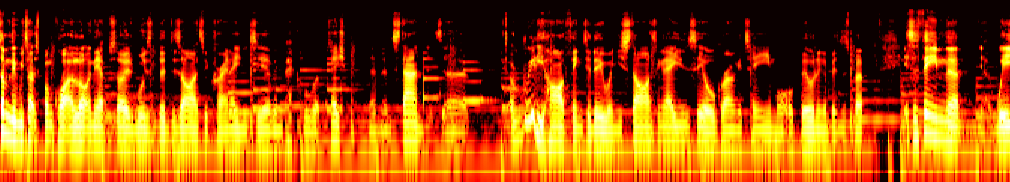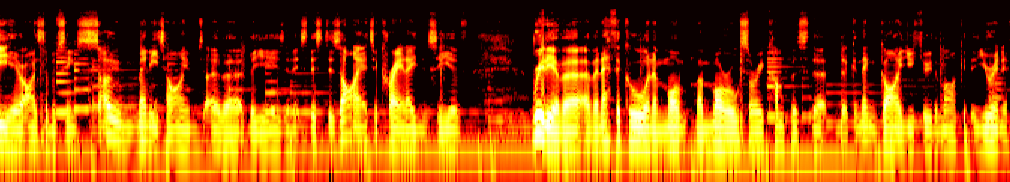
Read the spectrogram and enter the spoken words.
something we touched upon quite a lot in the episode was the desire to create an agency of impeccable reputation and, and standards. Uh, a really hard thing to do when you're starting an agency or growing a team or, or building a business, but it's a theme that you know, we here at ISUB have seen so many times over the years, and it's this desire to create an agency of really of a of an ethical and a, a moral sorry compass that that can then guide you through the market that you're in if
